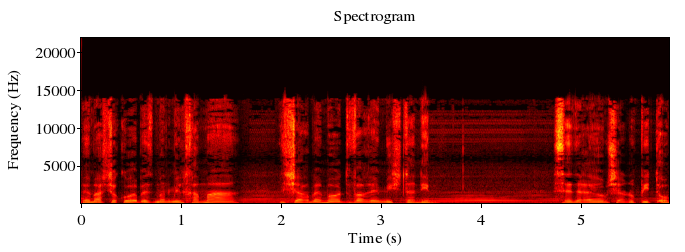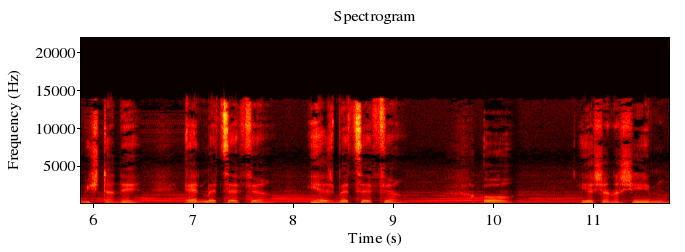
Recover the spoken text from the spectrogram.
ומה שקורה בזמן מלחמה זה שהרבה מאוד דברים משתנים. סדר היום שלנו פתאום משתנה, אין בית ספר, יש בית ספר, או יש אנשים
